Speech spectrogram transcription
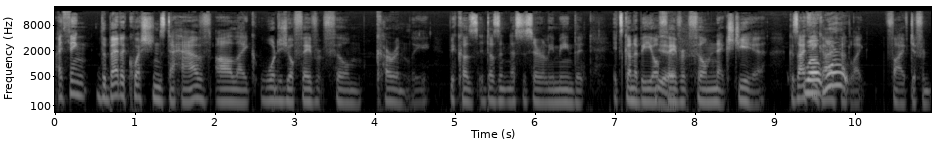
I think the better questions to have are like, what is your favorite film currently? Because it doesn't necessarily mean that it's going to be your Yeah. favorite film next year. Because I Well, think I've had like five different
